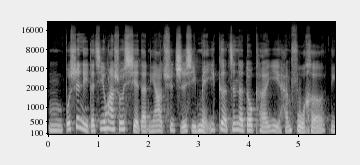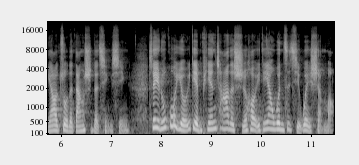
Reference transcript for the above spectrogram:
嗯，不是你的计划书写的，你要去执行每一个，真的都可以很符合你要做的当时的情形。所以如果有一点偏差的时候，一定要问自己为什么。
